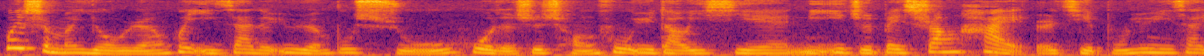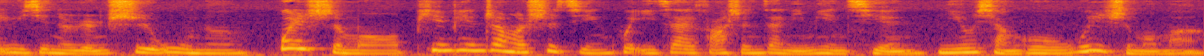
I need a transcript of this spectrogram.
为什么有人会一再的遇人不淑，或者是重复遇到一些你一直被伤害而且不愿意再遇见的人事物呢？为什么偏偏这样的事情会一再发生在你面前？你有想过为什么吗？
